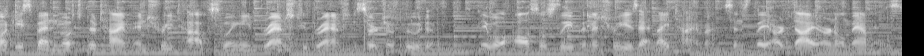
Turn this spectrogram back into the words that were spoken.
Monkeys spend most of their time in treetops swinging branch to branch in search of food. They will also sleep in the trees at nighttime since they are diurnal mammals.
